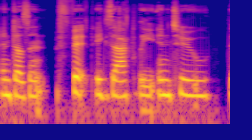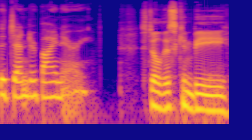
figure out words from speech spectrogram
and doesn't fit exactly into the gender binary. Still, this can be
